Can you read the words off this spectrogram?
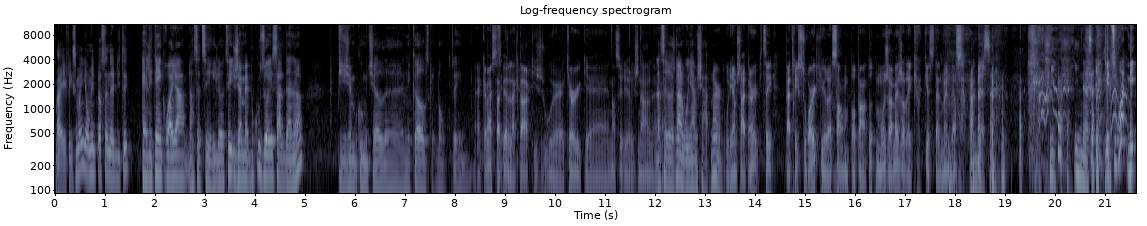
Ben, effectivement, ils ont mis une personnalité. Elle est incroyable dans cette série-là. Tu sais, j'aimais beaucoup Zoé Saldana, puis j'aime beaucoup Mitchell euh, Nichols, que bon, tu sais, Euh, comment ça s'appelle l'acteur qui joue euh, Kirk dans la série originale? euh, la série originale, William Shatner. William Shatner. Puis tu sais, Patrick Stewart lui ressemble pas pantoute. Moi, jamais j'aurais cru que c'était le même personnage. Innocent. Innocent. Mais tu vois, mais,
